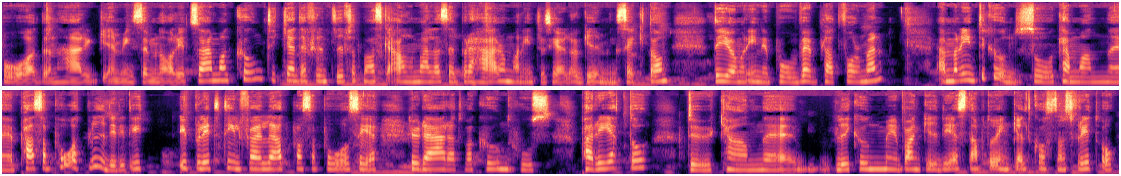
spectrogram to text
på den här gamingseminariet. Så är man kund tycker jag definitivt att man ska anmäla sig på det här om man är intresserad av gamingsektorn. Det gör man inne på webbplattformen. Är man inte kund så kan man eh, passa på att bli det. Det är ett ypperligt tillfälle att passa på och se hur det är att vara kund hos Pareto. Du kan eh, bli kund med BankID snabbt och enkelt, kostnadsfritt och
